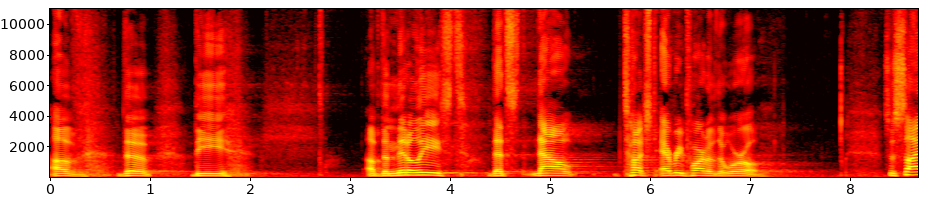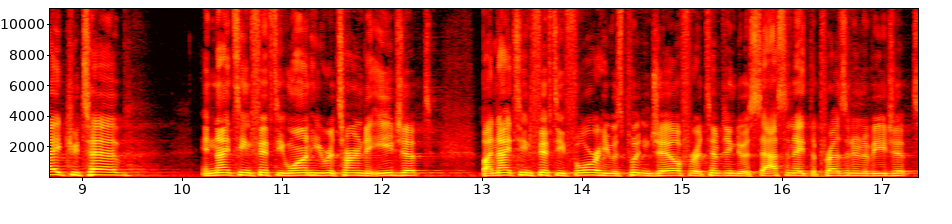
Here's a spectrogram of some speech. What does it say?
of the the, of the Middle East that's now touched every part of the world. So, Sayyid Qutb, in 1951, he returned to Egypt. By 1954, he was put in jail for attempting to assassinate the president of Egypt.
